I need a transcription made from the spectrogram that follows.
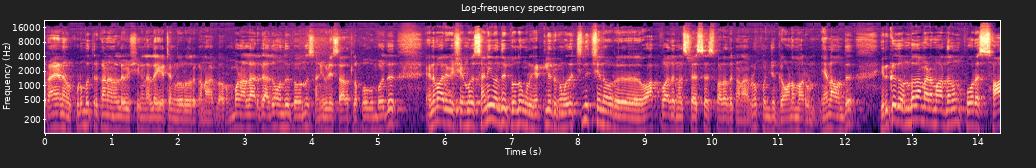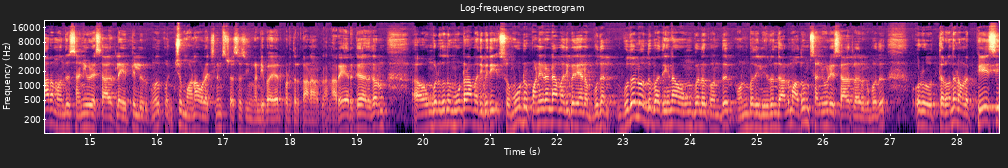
பிரயாணம் குடும்பத்திற்கான நல்ல விஷயங்கள் நல்ல ஏற்றங்கள் வருவதற்கான வாய்ப்பு ரொம்ப நல்லா இருக்குது அதுவும் வந்து இப்போ வந்து சனியுடைய சாரத்தில் போகும்போது என்ன மாதிரி விஷயம்? போது சனி வந்து இப்போ வந்து உங்களுக்கு எட்டில் இருக்கும்போது சின்ன சின்ன ஒரு வாக்குவாதங்கள் ஸ்ட்ரெஸ்ஸஸ் வர்றதுக்கான வாய்ப்பு கொஞ்சம் கவனமாக இருக்கணும். ஏன்னா வந்து இருக்கிறது ஒன்பதாம் இடமாக இருந்தாலும் போகிற சாரம் வந்து சனியுடைய சாரத்தில் எட்டில் இருக்கும்போது கொஞ்சம் மன உளைச்சலும் ஸ்ட்ரெஸ்ஸஸையும் கண்டிப்பாக ஏற்படுத்துறதுக்கான நிறைய இருக்குது அதுக்கப்புறம் உங்களுக்கு வந்து மூன்றாம் அதிபதி ஸோ மூன்று பன்னிரெண்டாம் அதிபதியான புதன். புதன் வந்து பார்த்திங்கன்னா உங்களுக்கு வந்து ஒன்பதில் இருந்தாலும் அதுவும் சனியுடைய சாரத்தில் இருக்கும்போது ஒரு ஒருத்தர் வந்து நம்மளை பேசி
